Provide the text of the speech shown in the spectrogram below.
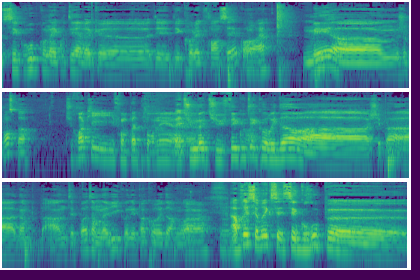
ces groupes qu'on a écoutés avec euh, des, des collègues français, quoi. Ouais. Mais euh, je pense pas. Tu crois qu'ils font pas de tournée Bah, euh, tu, me, tu fais écouter ouais. Corridor à, je sais pas, à, un de tes potes, à mon avis, il connaît pas Corridor. Ouais, quoi. ouais. Après, c'est vrai que ces, ces groupes, euh,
